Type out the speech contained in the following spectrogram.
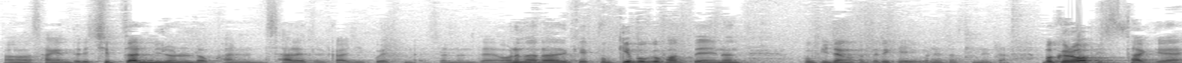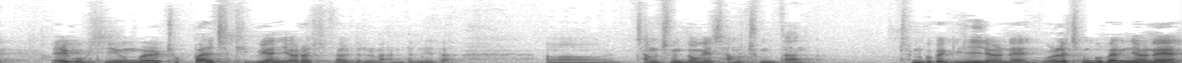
어, 상인들이 집단 민원을 넣고 하는 사례들까지 있고 했었는데 어느 나라 이렇게 국기 보급 확대에는 국기 장사들이 개입을 했었습니다. 뭐 그런 거 비슷하게 애국심을 촉발시키기 위한 여러 시설들을 만듭니다. 어, 장충동의 장충단 1901년에 원래 1900년에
